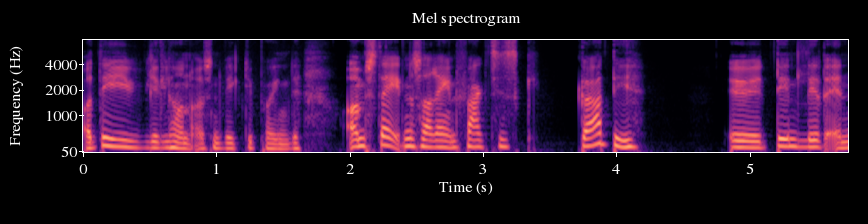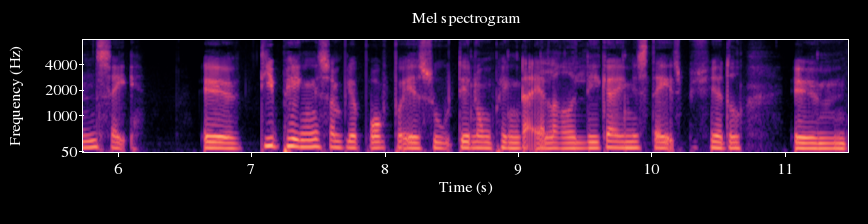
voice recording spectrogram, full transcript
Og det er i virkeligheden også en vigtig pointe. Om staten så rent faktisk gør det, øh, det er en lidt anden sag. Øh, de penge, som bliver brugt på SU, det er nogle penge, der allerede ligger inde i statsbudgettet. Øh,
